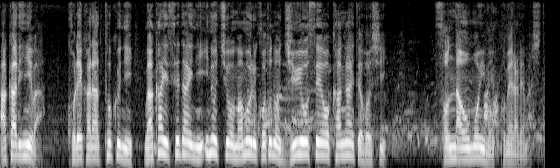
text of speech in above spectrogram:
明かりにはこれから特に若い世代に命を守ることの重要性を考えてほしい。そんな思いも込められました。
